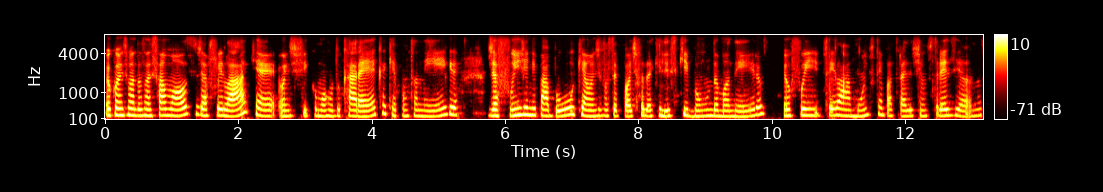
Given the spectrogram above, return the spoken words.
Eu conheço uma das mais famosas, já fui lá, que é onde fica o Morro do Careca, que é Ponta Negra. Já fui em Genipabu, que é onde você pode fazer aquele esquibunda maneiro. Eu fui, sei lá, muito tempo atrás, eu tinha uns 13 anos,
